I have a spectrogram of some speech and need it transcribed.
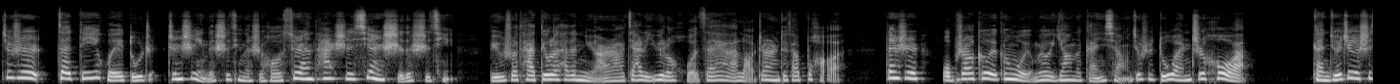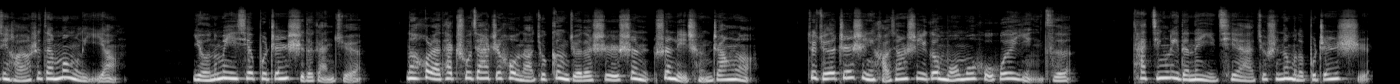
就是在第一回读甄甄士隐的事情的时候，虽然他是现实的事情，比如说他丢了他的女儿啊，家里遇了火灾啊，老丈人对他不好啊，但是我不知道各位跟我有没有一样的感想，就是读完之后啊，感觉这个事情好像是在梦里一样，有那么一些不真实的感觉。那后来他出家之后呢，就更觉得是顺顺理成章了。就觉得甄士隐好像是一个模模糊糊的影子，他经历的那一切啊，就是那么的不真实。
